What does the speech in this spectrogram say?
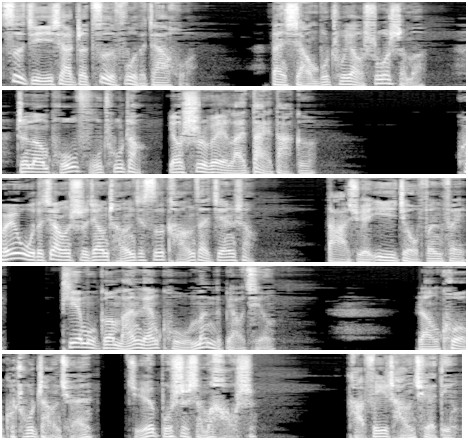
刺激一下这自负的家伙，但想不出要说什么，只能匍匐出帐，要侍卫来带大哥。魁梧的将士将成吉思扛在肩上，大雪依旧纷飞。帖木哥满脸苦闷的表情，让阔阔出掌权绝不是什么好事，他非常确定。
